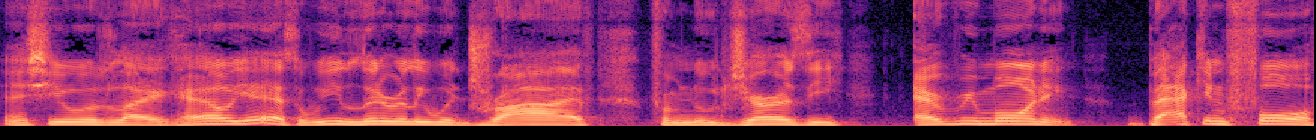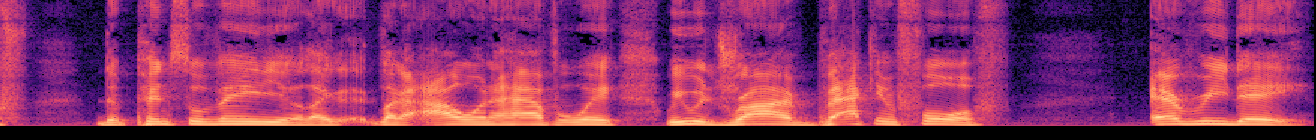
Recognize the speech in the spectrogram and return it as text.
And she was like, "Hell yeah!" So we literally would drive from New Jersey every morning back and forth to Pennsylvania, like like an hour and a half away. We would drive back and forth every day.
